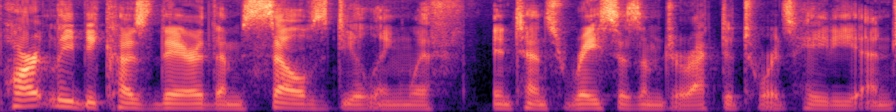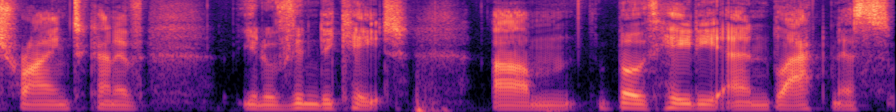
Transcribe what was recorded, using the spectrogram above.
partly because they're themselves dealing with intense racism directed towards Haiti and trying to kind of, you know, vindicate um, both Haiti and blackness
